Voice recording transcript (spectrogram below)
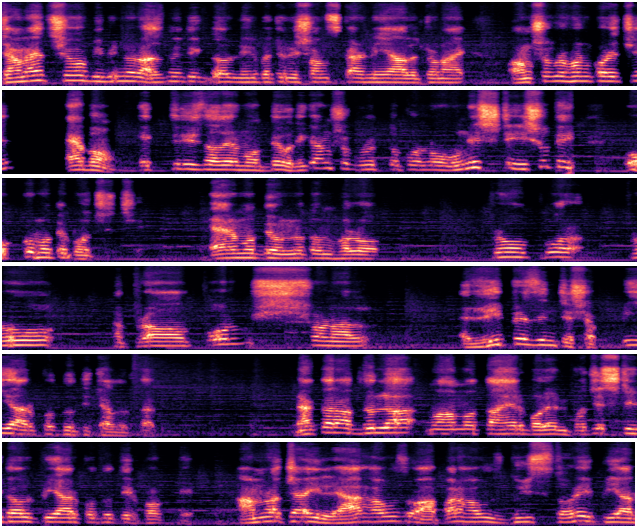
জামায়াত সহ বিভিন্ন রাজনৈতিক দল নির্বাচনী সংস্কার নিয়ে আলোচনায় অংশগ্রহণ করেছে এবং একত্রিশ দলের মধ্যে অধিকাংশ গুরুত্বপূর্ণ উনিশটি ইস্যুতেই ঐক্যমতে পৌঁছেছে। এর মধ্যে অন্যতম হলো প্রপোর্শনাল রিপ্রেজেন্টেশন, পিআর পদ্ধতি চালুর দাবি। ডাক্তার আব্দুল্লাহ মোহাম্মদ তাহের বলেন, পঁচিশটি দল পিআর পদ্ধতির পক্ষে। আমরা চাই লেয়ার হাউস ও আপার হাউস দুই স্তরেই পিআর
